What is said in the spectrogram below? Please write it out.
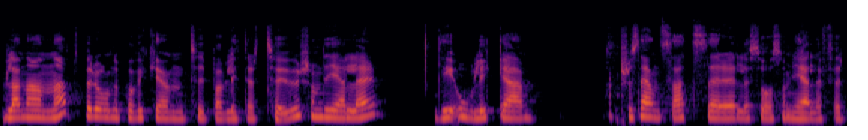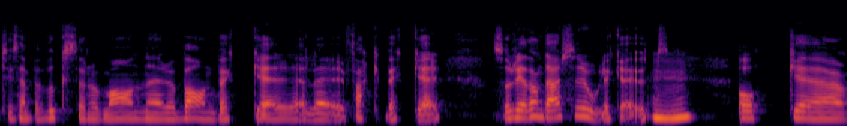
Bland annat beroende på vilken typ av litteratur som det gäller det är olika procentsatser eller så som gäller för till exempel vuxenromaner och barnböcker eller fackböcker. Så redan där ser det olika ut. Mm. Och, eh,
